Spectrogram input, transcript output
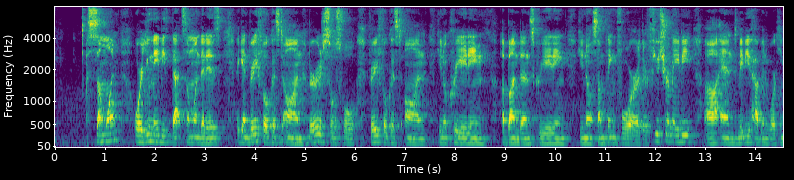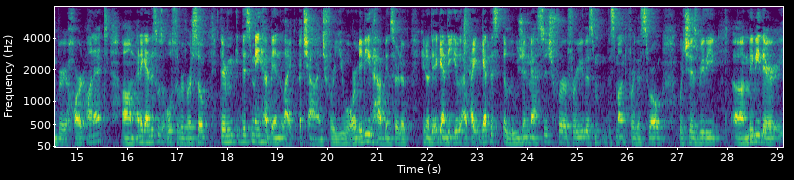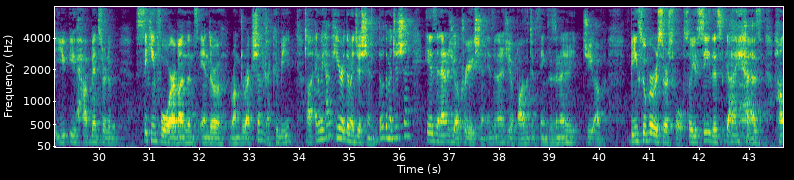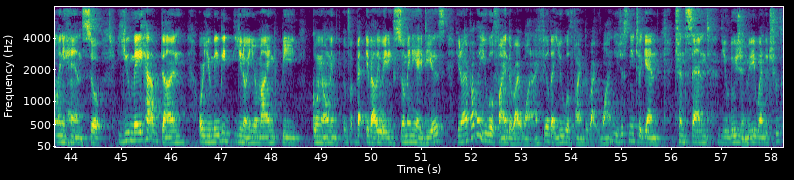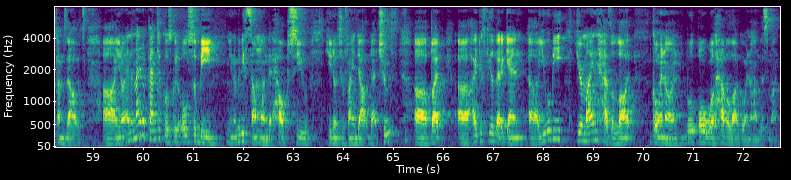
someone or you may be that someone that is again very focused on very resourceful very focused on you know creating abundance, creating, you know, something for their future maybe, uh, and maybe you have been working very hard on it. Um, and again, this was also reversed, so there, this may have been like a challenge for you, or maybe you have been sort of, you know, the, again, the I, I get this illusion message for for you this this month for this row, which is really uh, maybe there you you have been sort of seeking for abundance in the wrong direction. That could be. Uh, and we have here the magician. Though the magician is an energy of creation, is an energy of positive things, is an energy of being super resourceful. So you see this guy has how many hands. So you may have done, or you may be, you know, in your mind be going on and evaluating so many ideas, you know, and probably you will find the right one. I feel that you will find the right one. You just need to, again, transcend the illusion. Maybe when the truth comes out, uh, you know, and the Knight of Pentacles could also be, you know, maybe someone that helps you, you know, to find out that truth. Uh, but uh, I do feel that, again, uh, you will be, your mind has a lot going on, will, or will have a lot going on this month.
